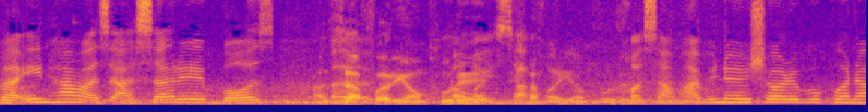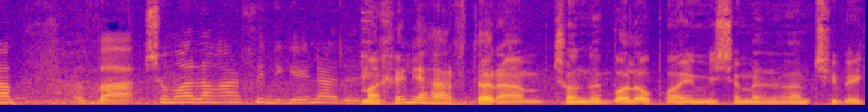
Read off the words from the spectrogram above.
و این هم از اثر باز سفاریان پوره آقای سفاریان پور خواستم همین اشاره بکنم و شما الان حرف دیگه ندارید. من خیلی حرف دارم. چون بالا پایین میشه من چی بگم.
